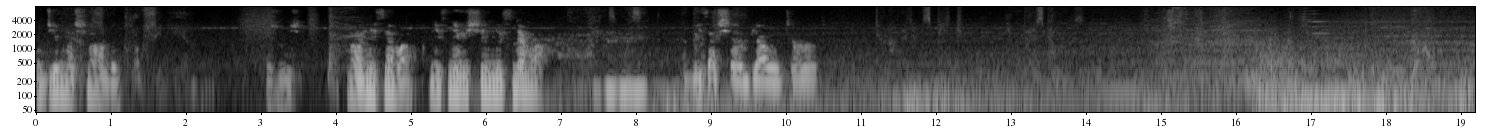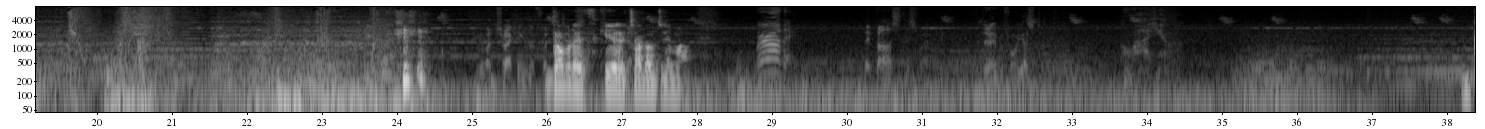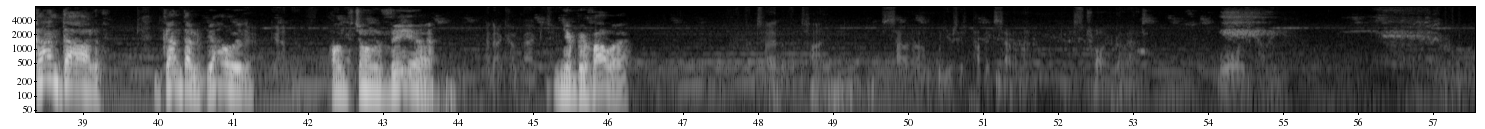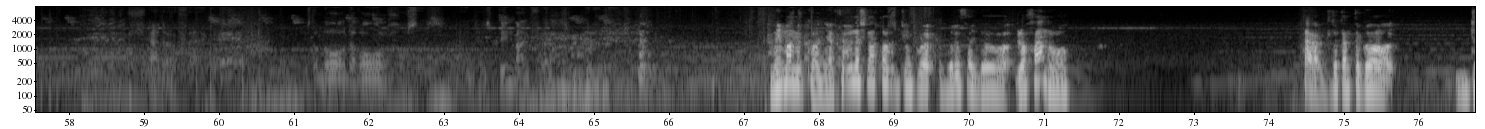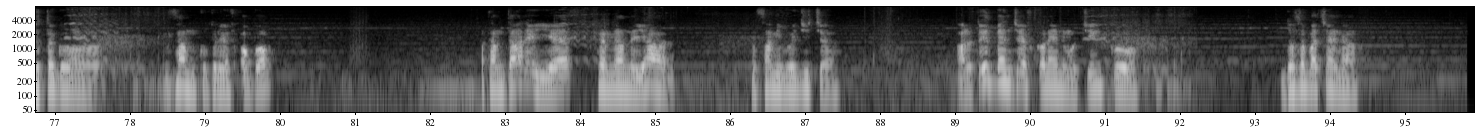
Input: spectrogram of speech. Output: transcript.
Te dziwne ślady. Rzeczywiście. No, nic nie ma. Nic nie wisi, nic nie ma. Widzę się biały czarodziej. Dobry skill czarodziej ma. Where are they? They passed this way the day before yesterday. Who are you? Gandalf! Gandalf biały. On wciąż żyje. Niebywałe. Lord of all horses and has been my friend many dangers. No i mamy konia. Powinno się na to wyrusać do Lohanu. Tak, do tamtego... Do tego zamku, który jest obok. A tam dalej jest Chemiony Jar. To sami widzicie. Ale to już będzie w kolejnym odcinku. Do zobaczenia.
